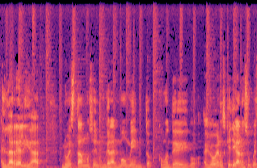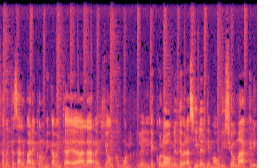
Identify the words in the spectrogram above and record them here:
es la realidad. No estamos en un gran momento, como te digo, hay gobiernos que llegaron supuestamente a salvar económicamente a la región, como el, de Colombia, el de Brasil, el de Mauricio Macri.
